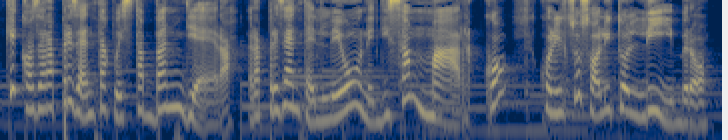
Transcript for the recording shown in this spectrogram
Che cosa rappresenta questa bandiera? Rappresenta il leone di San Marco con il suo solito libro.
